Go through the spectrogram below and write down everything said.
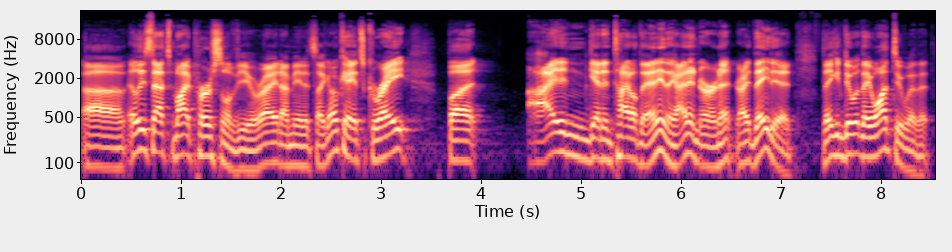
Uh, at least that's my personal view, right? I mean, it's like, okay, it's great, but I didn't get entitled to anything. I didn't earn it, right? They did. They can do what they want to with it.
